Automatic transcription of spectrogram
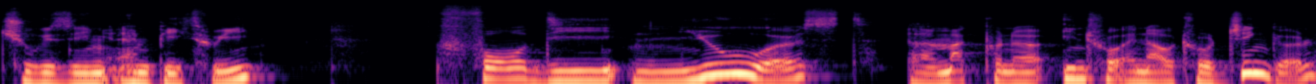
choosing MP3. For the newest uh, Macpreneur intro and outro jingle,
